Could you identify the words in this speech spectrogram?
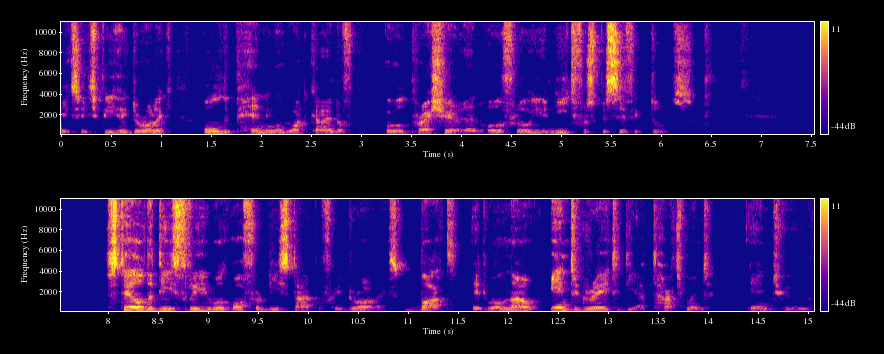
XHP hydraulic, all depending on what kind of oil pressure and oil flow you need for specific tools. Still, the D3 will offer these type of hydraulics, but it will now integrate the attachment into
